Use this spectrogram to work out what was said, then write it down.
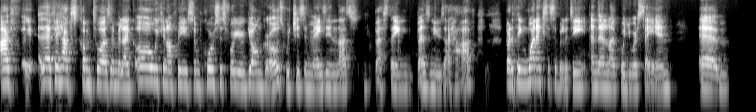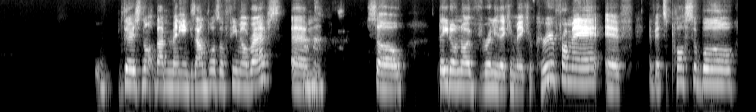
I've FA has come to us and be like, oh, we can offer you some courses for your young girls, which is amazing. That's best thing, best news I have. But I think one accessibility, and then like what you were saying, um, there's not that many examples of female refs. Um, mm-hmm. So they don't know if really they can make a career from it, if if it's possible.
